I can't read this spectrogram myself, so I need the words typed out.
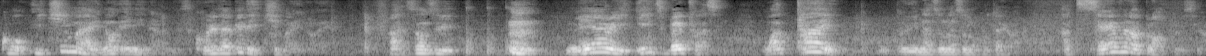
こう1枚の絵になる。これだけで1枚の絵。はいその次 Mary eats breakfast. What time? という謎々の答えは。At 7 o'clock ですよ。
